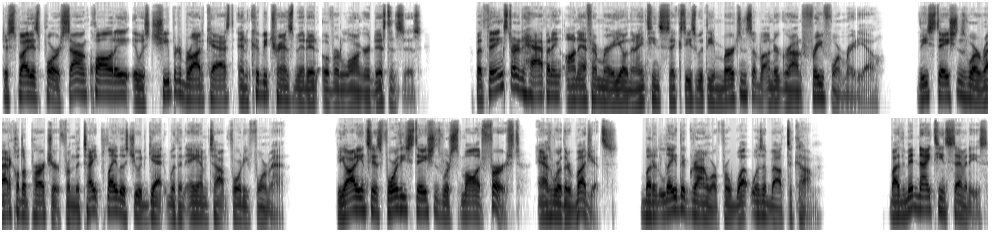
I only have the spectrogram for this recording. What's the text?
Despite its poor sound quality, it was cheaper to broadcast and could be transmitted over longer distances. But things started happening on FM radio in the 1960s with the emergence of underground freeform radio. These stations were a radical departure from the tight playlist you would get with an AM top 40 format. The audiences for these stations were small at first, as were their budgets, but it laid the groundwork for what was about to come. By the mid 1970s,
